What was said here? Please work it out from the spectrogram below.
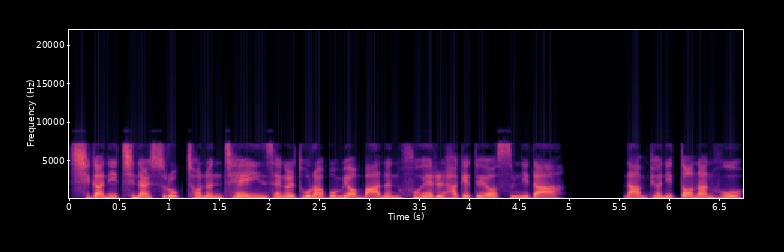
시간이 지날수록 저는 제 인생을 돌아보며 많은 후회를 하게 되었습니다. 남편이 떠난 후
